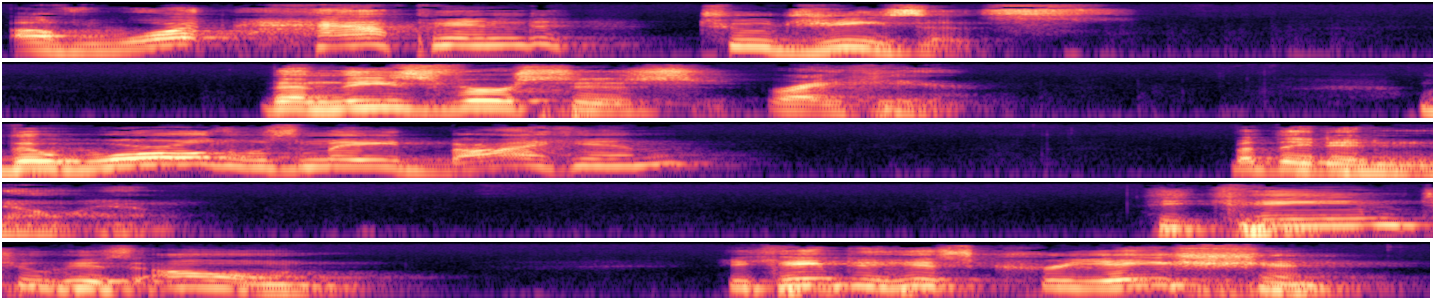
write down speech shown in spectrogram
of what happened to Jesus than these verses right here. The world was made by him, but they didn't know him. He came to his own. He came to his creation,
